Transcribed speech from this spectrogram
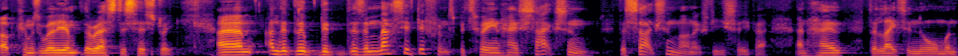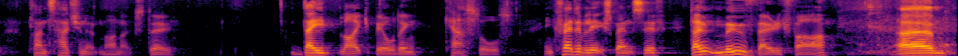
Up comes William, the rest is history. Um, and the, the, the, there's a massive difference between how Saxon the Saxon monarchs view Seapower and how the later Norman Plantagenet monarchs do. They like building castles, incredibly expensive, don't move very far, um,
